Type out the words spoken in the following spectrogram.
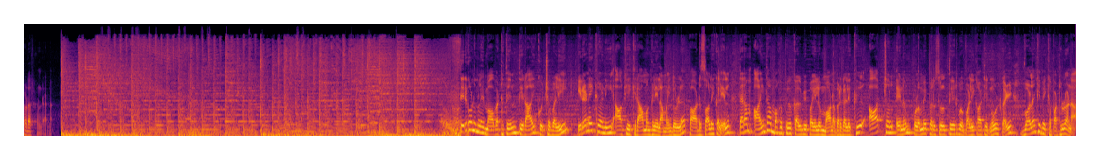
தொடர்கின்றன. திருகோணமலை மாவட்டத்தின் திராய் குச்சவெளி இரணைக்கணி ஆகிய கிராமங்களில் அமைந்துள்ள பாடசாலைகளில் தரம் ஐந்தாம் வகுப்பில் கல்வி பயிலும் மாணவர்களுக்கு ஆற்றல் எனும் புலமை தேர்வு வழிகாட்டி நூல்கள் வழங்கி வைக்கப்பட்டுள்ளன.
